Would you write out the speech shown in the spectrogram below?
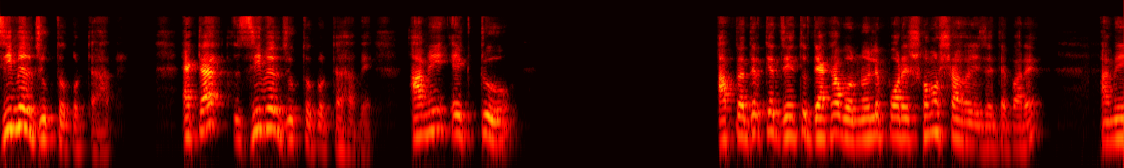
জিমেল যুক্ত করতে হবে। একটা জিমেল যুক্ত করতে হবে। আমি একটু আপনাদেরকে যেহেতু দেখাবো, নইলে পরে সমস্যা হয়ে যেতে পারে। আমি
